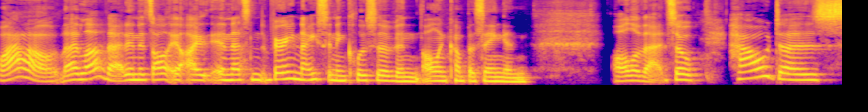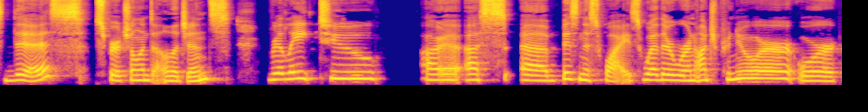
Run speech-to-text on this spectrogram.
Wow, I love that, and it's all I and that's very nice and inclusive and all encompassing and all of that. So, how does this spiritual intelligence relate to our, us uh, business wise, whether we're an entrepreneur or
